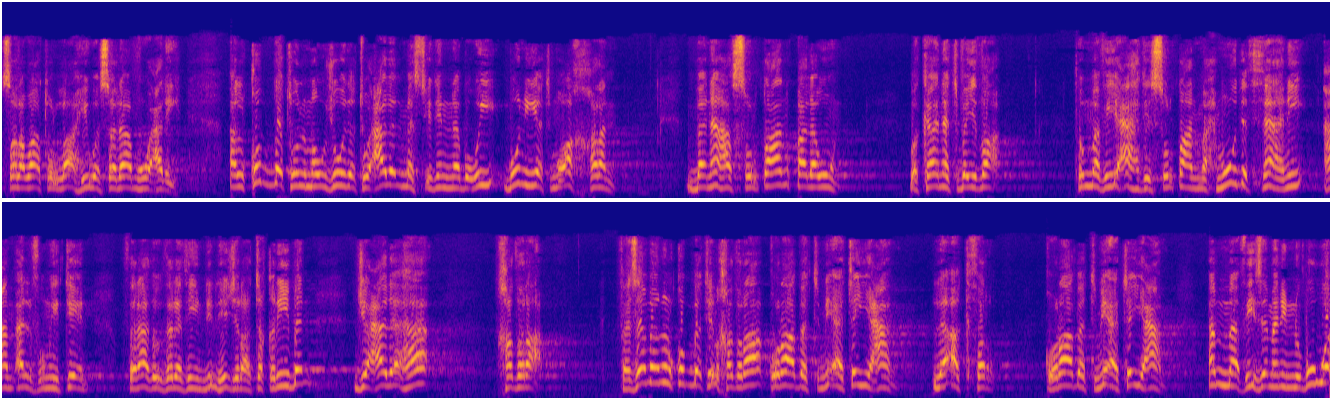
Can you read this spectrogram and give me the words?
صلوات الله وسلامه عليه. القبة الموجودة على المسجد النبوي بنيت مؤخرا. بناها السلطان قلوون وكانت بيضاء. ثم في عهد السلطان محمود الثاني عام 1233 للهجرة تقريبا جعلها خضراء. فزمن القبة الخضراء قرابة 200 عام لا أكثر. قرابة مئتي عام. أما في زمن النبوة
